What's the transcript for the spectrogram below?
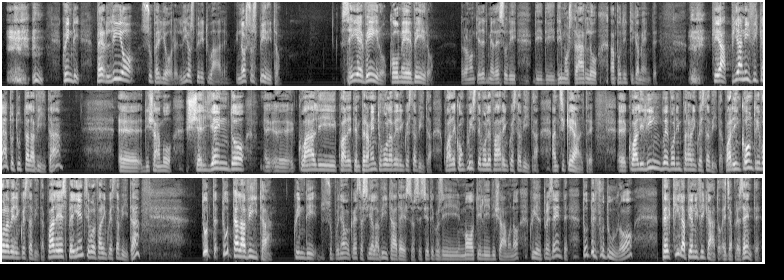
Quindi per l'io superiore, l'io spirituale, il nostro spirito, se è vero come è vero, però non chiedetemi adesso di, di, di dimostrarlo apoliticamente, che ha pianificato tutta la vita, eh, diciamo, scegliendo eh, quali, quale temperamento vuole avere in questa vita, quale conquiste vuole fare in questa vita, anziché altre, eh, quali lingue vuole imparare in questa vita, quali incontri vuole avere in questa vita, quali esperienze vuole fare in questa vita, Tut, tutta la vita quindi supponiamo che questa sia la vita adesso, se siete così motili, diciamo, no? Qui è il presente. Tutto il futuro, per chi l'ha pianificato, è già presente.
